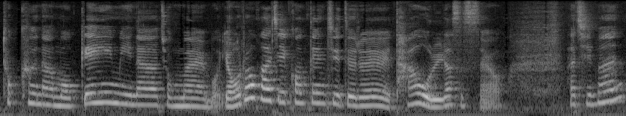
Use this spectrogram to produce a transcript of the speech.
토크나 뭐 게임이나 정말 뭐 여러 가지 컨텐츠들을 다 올렸었어요. 하지만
